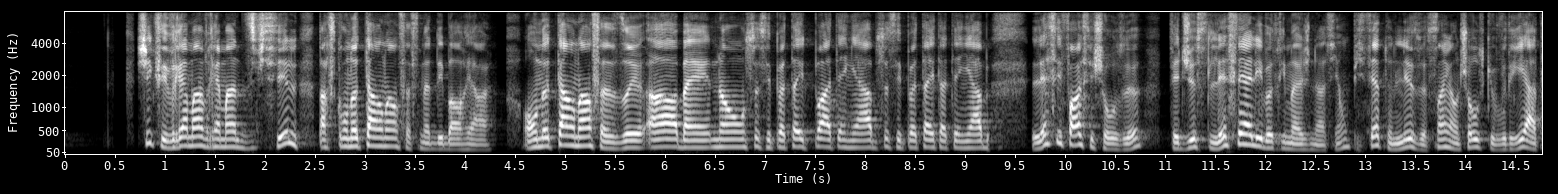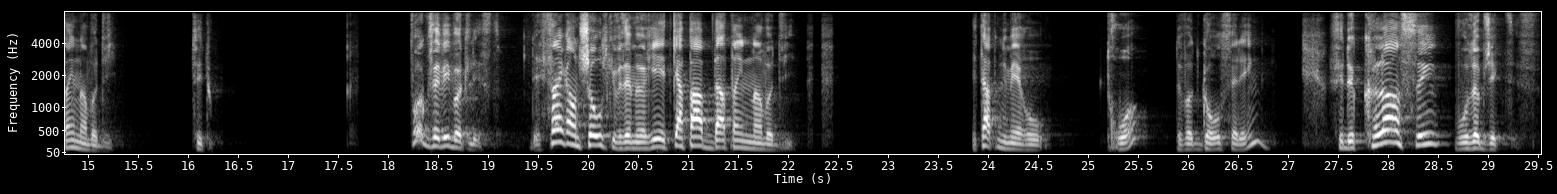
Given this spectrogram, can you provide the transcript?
Je sais que c'est vraiment, vraiment difficile parce qu'on a tendance à se mettre des barrières on a tendance à se dire Ah, ben non, ça c'est peut-être pas atteignable, ça c'est peut-être atteignable. Laissez faire ces choses-là. Faites juste laisser aller votre imagination, puis faites une liste de 50 choses que vous voudriez atteindre dans votre vie. C'est tout. Une fois que vous avez votre liste, des 50 choses que vous aimeriez être capable d'atteindre dans votre vie. Étape numéro 3 de votre goal setting, c'est de classer vos objectifs.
